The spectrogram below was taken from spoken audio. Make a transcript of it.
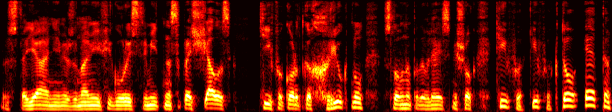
Расстояние между нами и фигурой стремительно сокращалось. Кифа коротко хрюкнул, словно подавляя смешок. «Кифа, Кифа, кто это?»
